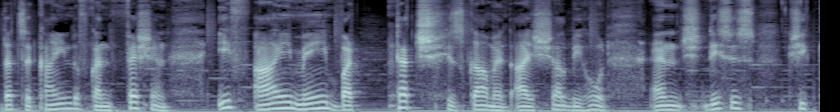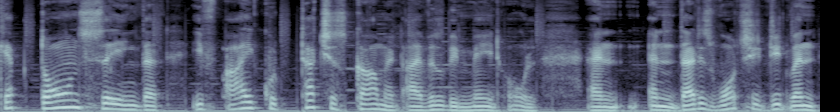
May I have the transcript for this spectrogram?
that's a kind of confession. If I may but touch his garment, I shall be whole. And this is, she kept on saying that if I could touch his garment, I will be made whole. And and that is what she did. When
